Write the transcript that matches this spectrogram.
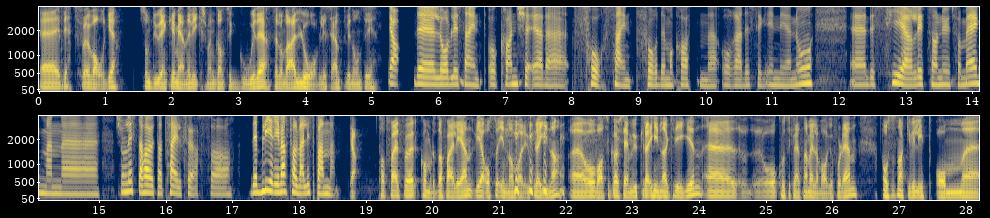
eh, rett før valget, som du egentlig mener virker som en ganske god idé, selv om det er lovlig sent, vil noen si. Ja, det er lovlig seint, og kanskje er det for seint for demokratene å redde seg inn igjen nå. Eh, det ser litt sånn ut for meg, men eh, journalister har jo tatt feil før, så det blir i hvert fall veldig spennende. Ja, tatt feil før, kommer til å ta feil igjen. Vi er også innom bare Ukraina eh, og hva som kan skje med Ukraina-krigen eh, og konsekvensen av mellomvalget for den. Og så snakker vi litt om eh,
